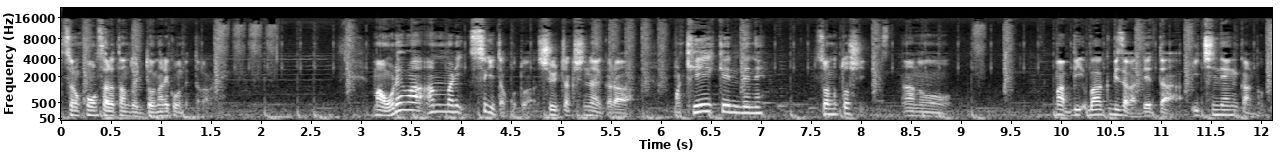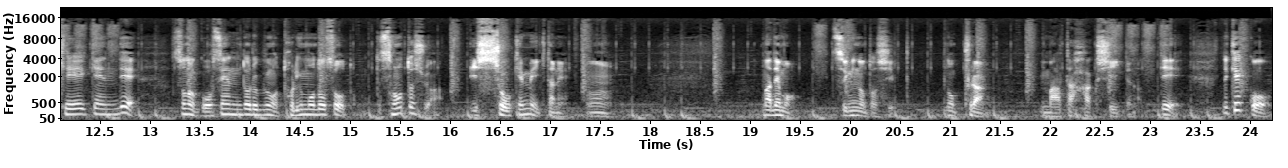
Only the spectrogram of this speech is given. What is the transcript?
そのコンサルタントに怒鳴り込んでったからね。まあ俺はあんまり過ぎたことは執着しないから、まあ、経験でねその年あのまあ、ワークビザが出た1年間の経験でその5000ドル分を取り戻そうと思ってその年は一生懸命生きたね。うん。まあでも次の年のプランまた白紙ってなってで結構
